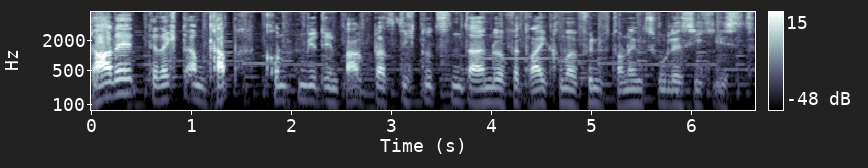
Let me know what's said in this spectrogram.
Schade, direkt am Kap konnten wir den Parkplatz nicht nutzen, da er nur für 3,5 Tonnen zulässig ist.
